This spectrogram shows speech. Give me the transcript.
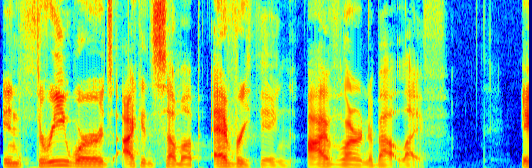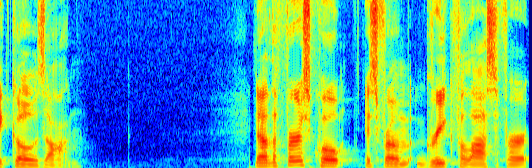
in three words, I can sum up everything I've learned about life it goes on. Now, the first quote is from Greek philosopher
